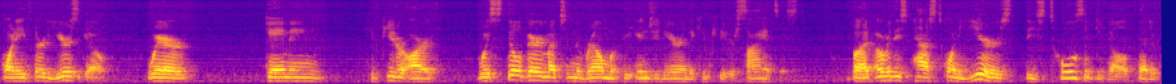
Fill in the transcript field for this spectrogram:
20, 30 years ago where gaming, computer art was still very much in the realm of the engineer and the computer scientist. But over these past 20 years, these tools have developed that have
